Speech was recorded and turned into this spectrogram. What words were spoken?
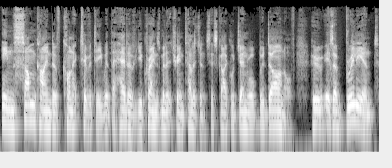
in some kind of connectivity with the head of Ukraine's military intelligence, this guy called General Budanov, who is a brilliant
